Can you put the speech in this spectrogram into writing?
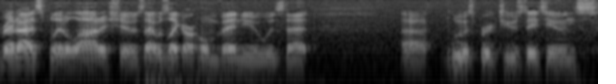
Red Eyes played a lot of shows. That was like our home venue. Was that uh, Lewisburg Tuesday Tunes?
